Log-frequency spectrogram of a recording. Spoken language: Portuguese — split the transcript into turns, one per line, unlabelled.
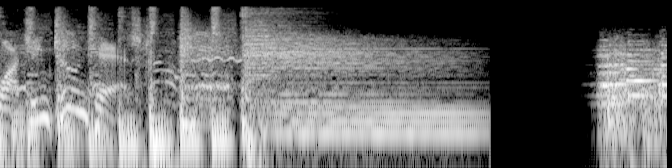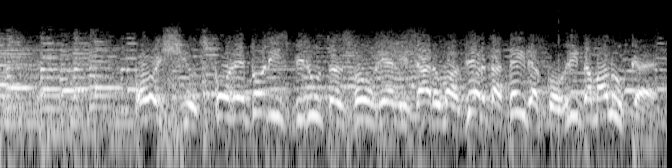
watching Tooncast.
Hoje, os corredores birutas vão realizar uma verdadeira corrida maluca.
